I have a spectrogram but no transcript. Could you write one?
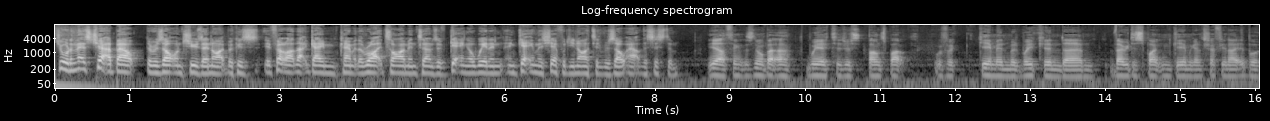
Jordan, let's chat about the result on Tuesday night because it felt like that game came at the right time in terms of getting a win and, and getting the Sheffield United result out of the system. Yeah, I think there's no better way to just bounce back with a game in midweek and um, very disappointing game against Sheffield United, but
